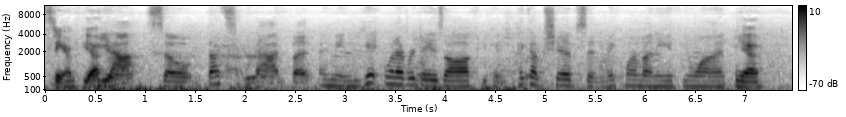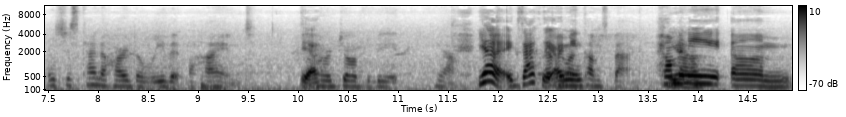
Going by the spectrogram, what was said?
Stamp. Yeah. Yeah. So that's bad. But I mean, you get whatever days off. You can pick up shifts and make more money if you want. Yeah. It's just kind of hard to leave it behind. It's a Yeah. hard job to beat. Yeah. Yeah, exactly. Everyone I mean, comes back. how Yeah. many um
